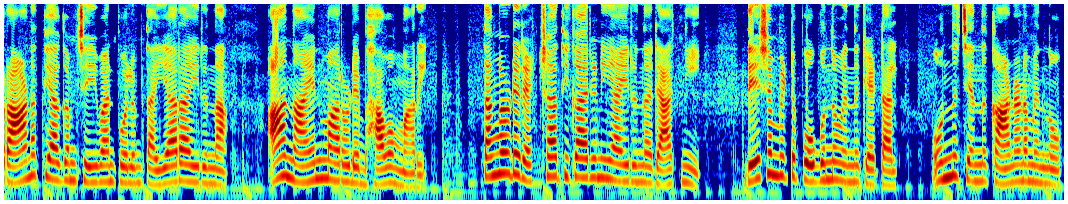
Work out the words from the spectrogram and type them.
പ്രാണത്യാഗം ചെയ്യുവാൻ പോലും തയ്യാറായിരുന്ന ആ നായന്മാരുടെ ഭാവം മാറി. തങ്ങളുടെ രക്ഷാധികാരിണിയായിരുന്ന രാജ്ഞി ദേശം വിട്ടു പോകുന്നുവെന്ന് കേട്ടാൽ ഒന്ന് ചെന്ന് കാണണമെന്നോ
